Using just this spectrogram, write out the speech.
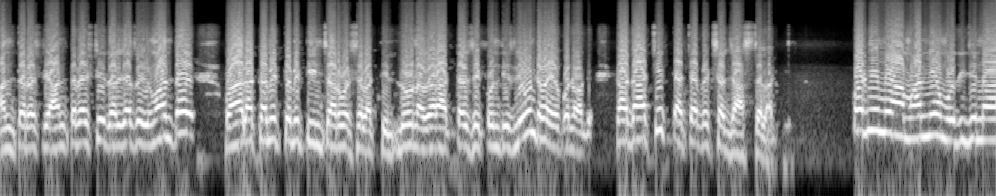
आंतरराष्ट्रीय आंतरराष्ट्रीय दर्जाचं विमानतळ व्हायला कमीत कमी तीन चार वर्ष लागतील. दोन हजार अठ्ठावीस एकोणतीस लिहून ठेवा पण वाटेल. कदाचित त्याच्यापेक्षा जास्त लागतील. पण मी माननीय मोदीजींना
